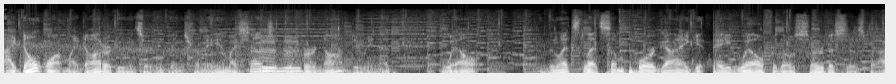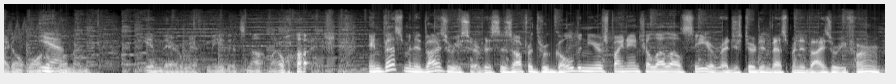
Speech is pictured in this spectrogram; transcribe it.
I don't want my daughter doing certain things for me and my sons mm-hmm. would prefer not doing it, well, then let's let some poor guy get paid well for those services. But I don't want yeah. a woman in there with me that's not my wife. Investment advisory services offered through Golden Years Financial LLC, a registered investment advisory firm.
